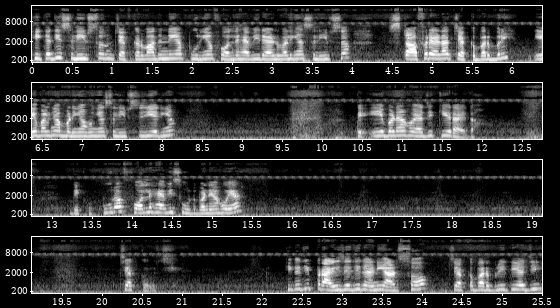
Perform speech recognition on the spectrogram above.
ਠੀਕ ਹੈ ਜੀ ਸਲੀਵਸ ਤੁਹਾਨੂੰ ਚੈੱਕ ਕਰਵਾ ਦਿੰਨੇ ਆ ਪੂਰੀਆਂ ਫੁੱਲ ਹੈਵੀ ਰਹਿਣ ਵਾਲੀਆਂ ਸਲੀਵਸ ਸਟਾਫ ਰਹਿਣਾ ਚੈੱਕ ਬਰਬਰੀ। ਇਹ ਵਾਲੀਆਂ ਬਣੀਆਂ ਹੋਈਆਂ ਸਲੀਵਸ ਜੀ ਇਹਦੀਆਂ। ਤੇ ਇਹ ਬਣਿਆ ਹੋਇਆ ਜੀ ਘੇਰਾ ਇਹਦਾ। ਦੇਖੋ, ਪੂਰਾ ਫੁੱਲ ਹੈਵੀ ਸੂਟ ਬਣਿਆ ਹੋਇਆ। ਚੈੱਕ ਕਰੋ ਜੀ। ਠੀਕ ਹੈ ਜੀ ਪ੍ਰਾਈਸ ਇਹਦੀ ਰਹਿਣੀ 800 ਚੈੱਕ ਬਰਬਰੀ ਤੇ ਹੈ ਜੀ।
